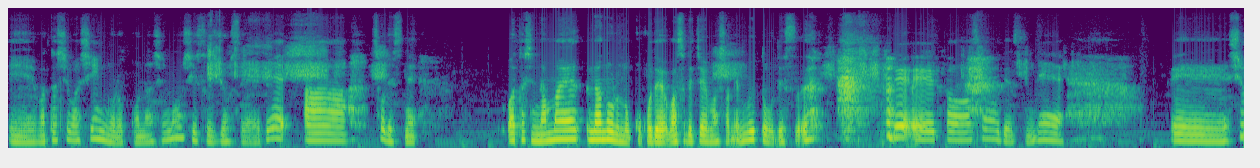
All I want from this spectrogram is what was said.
えー私はシングルこなしのシス女性で、あーそうですね。私、名前名乗るのここで忘れちゃいましたね。武藤です。で、えっ、と、そうですね。えー週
